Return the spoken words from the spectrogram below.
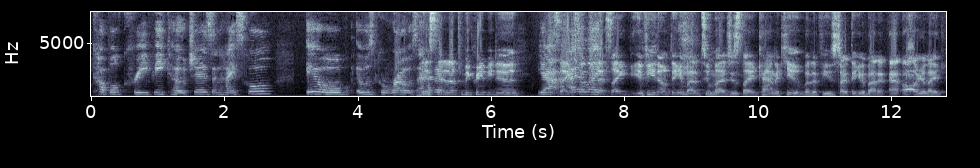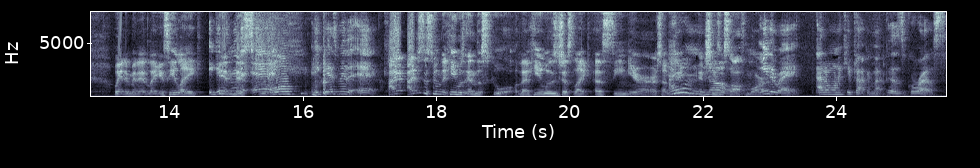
couple creepy coaches in high school, ew, it was gross. They set a- it up to be creepy, dude. yeah, it's like I something like, that's like if you don't think about it too much, it's like kind of cute. But if you start thinking about it at all, you're like, wait a minute, like is he like it gives in this the school? ick. it gives me the ick. I, I just assumed that he was in the school, that he was just like a senior or something, I don't and know. she's a sophomore. Either way, I don't want to keep talking about it because it's gross.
